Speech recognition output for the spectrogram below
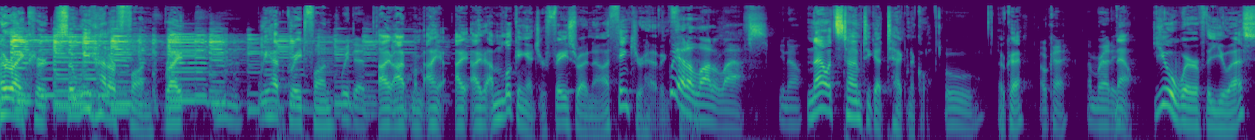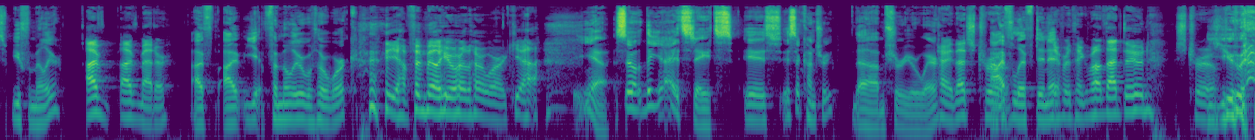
All right, Kurt. So we had our fun, right? Mm-hmm. We had great fun. We did. I, I, I, I, I'm looking at your face right now. I think you're having We fun. had a lot of laughs, you know. Now it's time to get technical. Ooh, Okay. okay, I'm ready. Now, you aware of the U.S.? You familiar? I've I've met her. I've, I yeah, familiar with her work. yeah, familiar with her work. Yeah. yeah. So the United States is is a country. Uh, I'm sure you're aware. Hey, that's true. I've lived in You it. ever think about that, dude? It's true. You,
